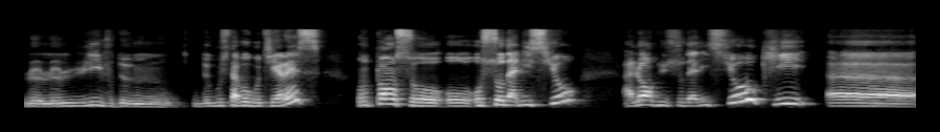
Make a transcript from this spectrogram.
le, livre de, Gustavo Gutiérrez, on pense au, sodalicio, à l'ordre du sodalicio qui euh,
